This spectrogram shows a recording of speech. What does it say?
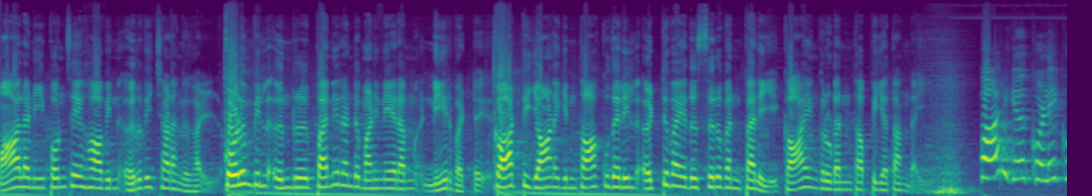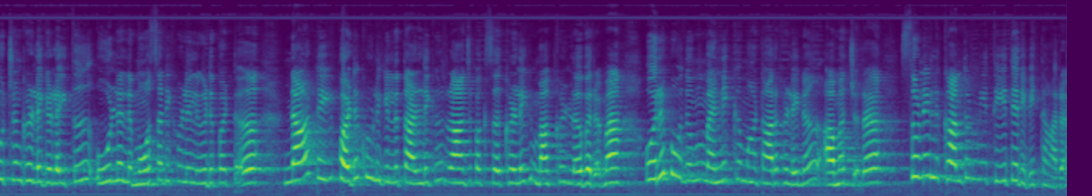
மாலனி பொன்சேகாவின் இறுதிச் சடங்குகள். கொழும்பில் இன்று பன்னிரண்டு மணி நேரம் நீர்வட்டு. காட்டு யானையின் தாக்குதலில் எட்டு வயது சிறுவன் பலி காயங்களுடன் தப்பிய தந்தை. பாரிய கொலை குற்றங்களை இழைத்து ஊழல் மோசடிகளில் ஈடுபட்டு நாட்டை படுகொலியில் தள்ளிய ராஜபக்சக்களை மக்கள் எவரும் ஒருபோதும் மன்னிக்க மாட்டார்கள் என அமைச்சர் சுனில் கந்துன்னித்தி தெரிவித்தார்.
